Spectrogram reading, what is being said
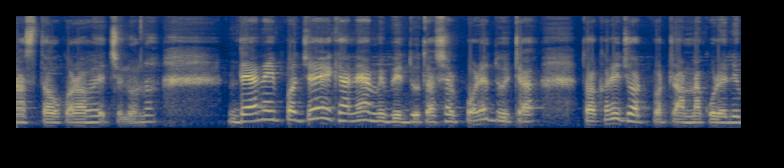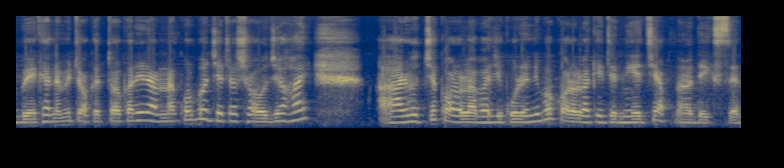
নাস্তাও করা হয়েছিল না। দেন এই পর্যায়ে এখানে আমি বিদ্যুৎ আসার পরে দুইটা তরকারি ঝটপট রান্না করে নিব। এখানে আমি টকের তরকারি রান্না করব, যেটা সহজে হয়। আর হচ্ছে করলা ভাজি করে নিব। করলা কেটে নিয়েছি, আপনারা দেখছেন।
